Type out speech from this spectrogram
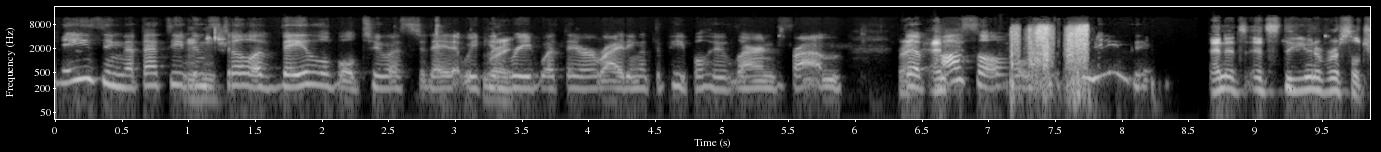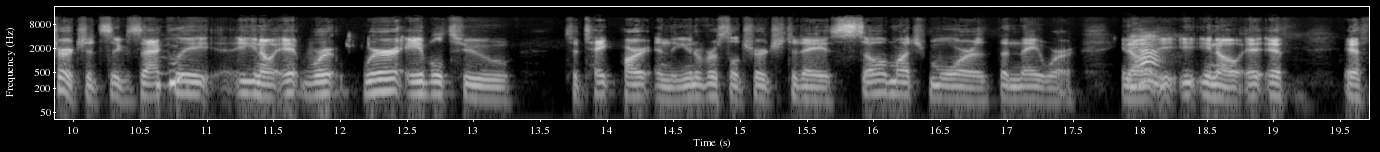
amazing that that's even Mhm. still available to us today that we can Right. read what they were writing with the people who learned from the Right. And, apostles it's amazing and it's it's the universal church. It's Mm-hmm. exactly you know it. We're we're able to to take part in the universal church today so much more than they were. You know, Yeah. y- y- you know if if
